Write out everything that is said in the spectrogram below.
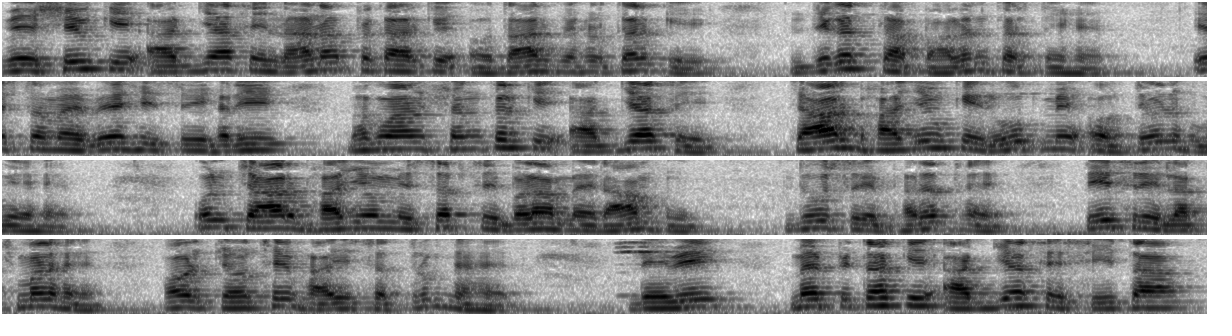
वे शिव की आज्ञा से नाना प्रकार के अवतार ग्रहण करके जगत का पालन करते हैं। इस समय वे ही श्री हरि भगवान शंकर की आज्ञा से चार भाइयों के रूप में अवतीर्ण हुए हैं। उन चार भाइयों में सबसे बड़ा मैं राम हूँ, दूसरे भरत है, तीसरे लक्ष्मण है और चौथे भाई शत्रुघ्न है। देवी मैं पिता की आज्ञा से सीता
